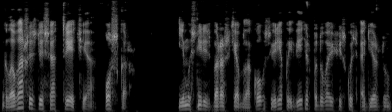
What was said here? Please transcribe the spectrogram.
Глава 63. Оскар. Ему снились барашки облаков, свирепый ветер, подувающий сквозь одежду,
